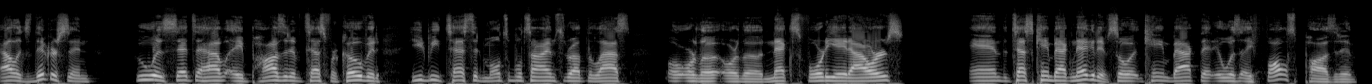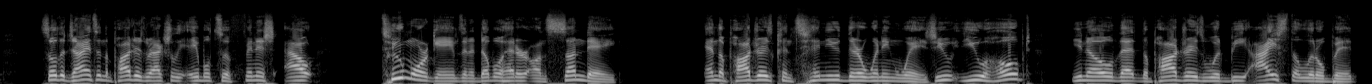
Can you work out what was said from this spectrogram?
Alex Dickerson who was said to have a positive test for COVID, he'd be tested multiple times throughout the last or, or the or the next 48 hours and the test came back negative. So it came back that it was a false positive. So the Giants and the Padres were actually able to finish out two more games in a doubleheader on Sunday and the Padres continued their winning ways. You you hoped, you know, that the Padres would be iced a little bit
